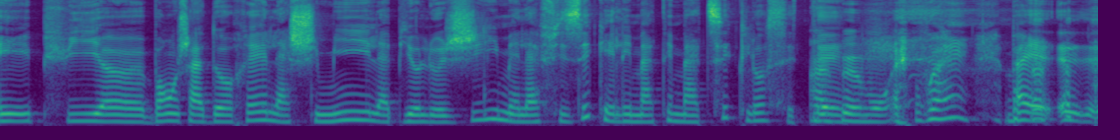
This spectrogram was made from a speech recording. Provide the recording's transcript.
Et puis, euh, bon, j'adorais la chimie, la biologie, mais la physique et les mathématiques, là, c'était... Un peu moins. Oui. Ben, euh,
